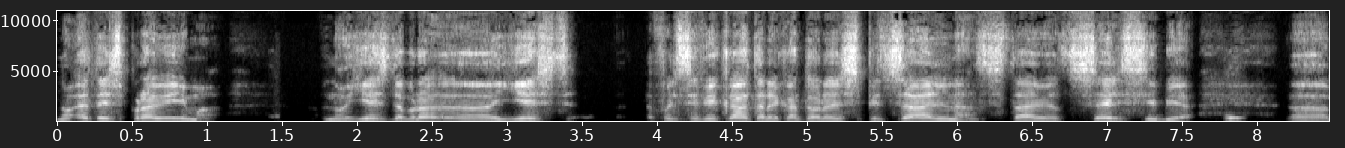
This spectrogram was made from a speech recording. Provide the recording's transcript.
Но это исправимо. Но есть, добро, э, есть фальсификаторы, которые специально ставят цель себе, э,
